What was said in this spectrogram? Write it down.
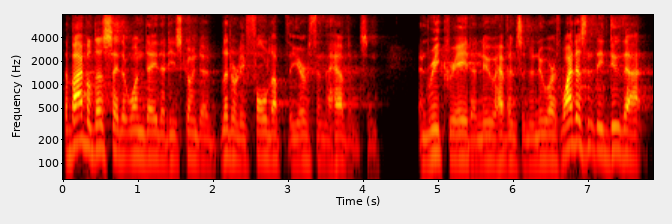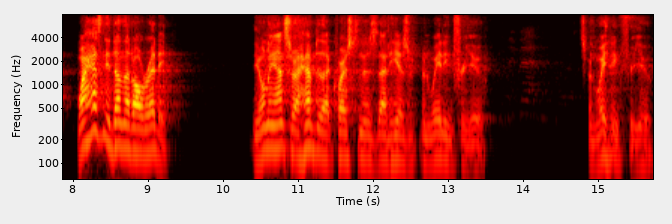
the Bible does say that one day that he's going to literally fold up the earth and the heavens and, and recreate a new heavens and a new earth. Why doesn't he do that? Why hasn't he done that already? The only answer I have to that question is that he has been waiting for you. It's been waiting for you.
